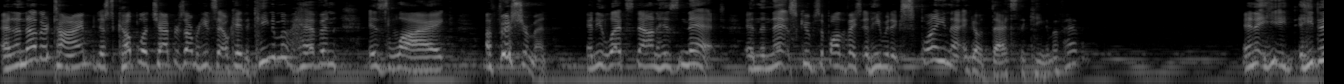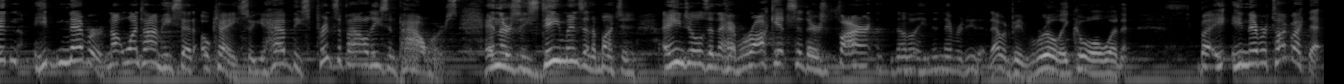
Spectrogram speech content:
And another time, just a couple of chapters over, he'd say, okay, the kingdom of heaven is like a fisherman and he lets down his net and the net scoops up all the fish and he would explain that and go that's the kingdom of heaven. And he, he didn't he never not one time he said okay so you have these principalities and powers and there's these demons and a bunch of angels and they have rockets and there's fire. No he didn't never do that. That would be really cool wouldn't it? But he, he never talked like that.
